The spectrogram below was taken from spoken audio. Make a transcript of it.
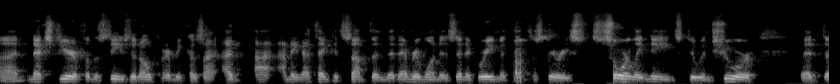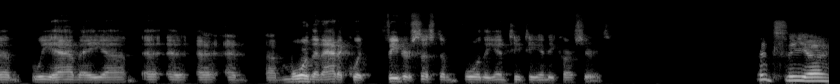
uh, next year for the season opener. Because I, I, I mean, I think it's something that everyone is in agreement that the series sorely needs to ensure that uh, we have a, uh, a, a, a, more than adequate feeder system for the NTT IndyCar Series. Since the uh,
